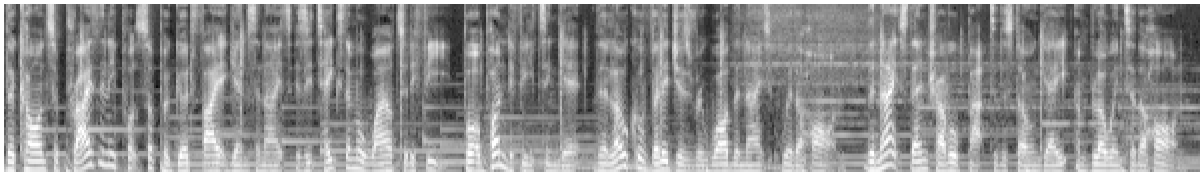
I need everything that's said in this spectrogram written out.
The corn surprisingly puts up a good fight against the knights as it takes them a while to defeat, but upon defeating it, the local villagers reward the knights with a horn. The knights then travel back to the stone gate and blow into the horn.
